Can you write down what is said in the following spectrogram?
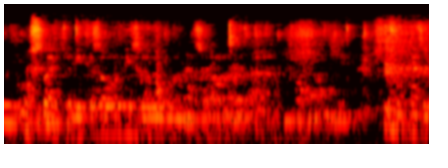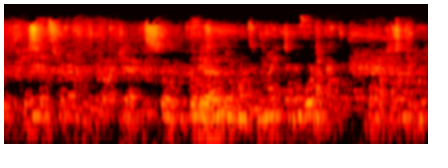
most likely because all of these other ones are, uh, different kinds of presets project, so those Yeah. other ones might work, but I just didn't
